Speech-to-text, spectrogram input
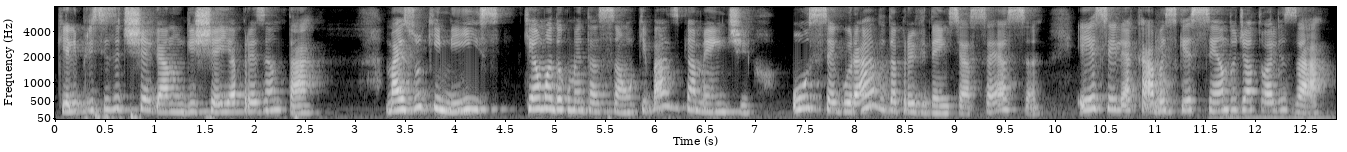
que ele precisa de chegar num guichê e apresentar. Mas o CNIS que é uma documentação que basicamente o segurado da Previdência acessa, esse ele acaba esquecendo de atualizar.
